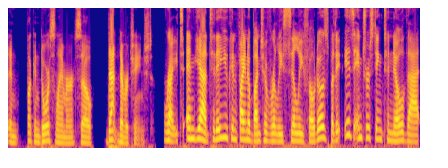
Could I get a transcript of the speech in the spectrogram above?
and fucking Door Slammer, so that never changed. Right. And yeah, today you can find a bunch of really silly photos, but it is interesting to know that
